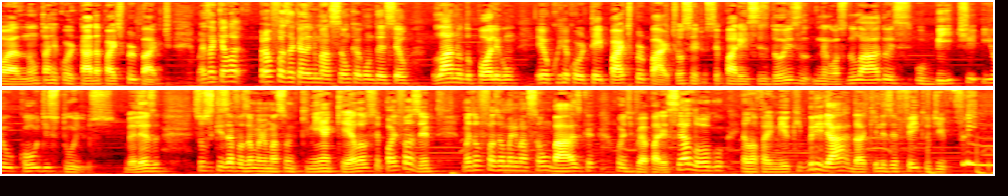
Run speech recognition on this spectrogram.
Ó, ela não tá recortada parte por parte. Mas aquela, para eu fazer aquela animação que aconteceu lá no do Polygon, eu recortei parte por parte. Ou seja, eu separei esses dois negócios do lado, esse, o Beat e o Code Studios, beleza? Se você quiser fazer uma animação que nem aquela, você pode fazer. Mas eu vou fazer uma animação básica, onde vai aparecer a logo, ela vai meio que brilhar, dar aqueles efeitos de fling,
